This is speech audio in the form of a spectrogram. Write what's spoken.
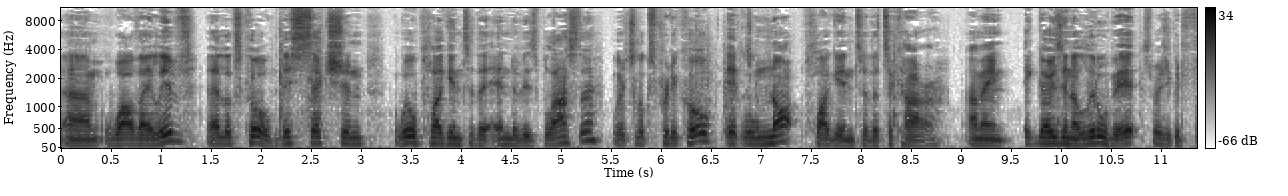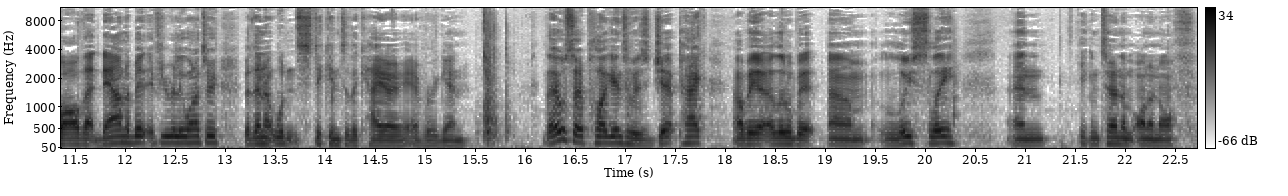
um, while they live, that looks cool. This section will plug into the end of his blaster, which looks pretty cool. It will not plug into the Takara. I mean, it goes in a little bit. I suppose you could file that down a bit if you really wanted to, but then it wouldn't stick into the KO ever again. They also plug into his jetpack, albeit a little bit um, loosely, and you can turn them on and off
